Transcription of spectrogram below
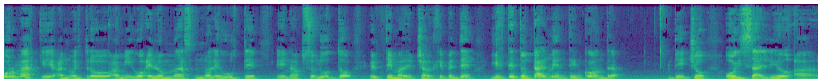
por más que a nuestro amigo Elon Musk no le guste en absoluto el tema de ChatGPT y esté totalmente en contra. De hecho, hoy salió a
